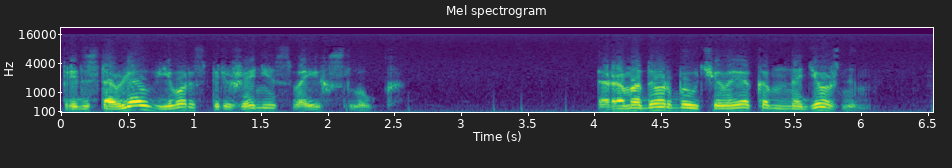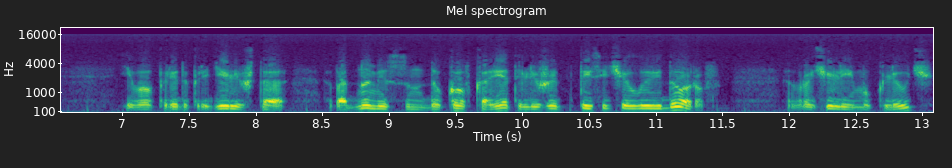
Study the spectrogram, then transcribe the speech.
предоставлял в его распоряжение своих слуг. Рамадор был человеком надежным. Его предупредили, что в одном из сундуков кареты лежит тысяча луидоров, вручили ему ключ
